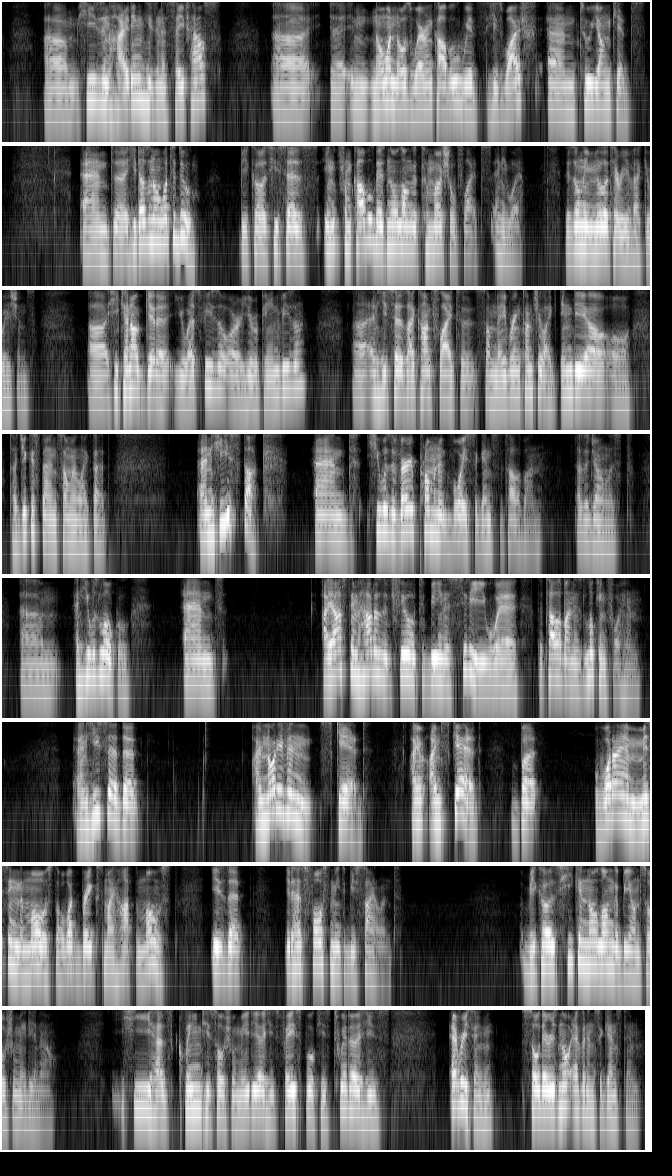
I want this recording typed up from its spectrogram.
Um, he's in hiding. He's in a safe house uh, uh, in no one knows where in Kabul with his wife and two young kids. And uh, he doesn't know what to do because he says in, from Kabul there's no longer commercial flights anywhere. There's only military evacuations. Uh, he cannot get a US visa or a European visa. Uh, and he says, I can't fly to some neighboring country like India or Tajikistan, somewhere like that. And he's stuck and he was a very prominent voice against the Taliban as a journalist, um, and he was local. And I asked him, "How does it feel to be in a city where the Taliban is looking for him?" And he said that I'm not even scared. I'm I'm scared, but what I am missing the most, or what breaks my heart the most, is that it has forced me to be silent because he can no longer be on social media now. He has cleaned his social media, his Facebook, his Twitter, his everything, so there is no evidence against him.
